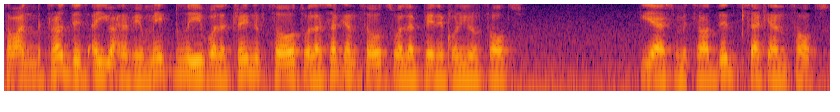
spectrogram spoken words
طبعا متردد أي واحدة فيهم make believe ولا train of thought ولا second thoughts ولا penny for your thoughts yes متردد second thoughts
